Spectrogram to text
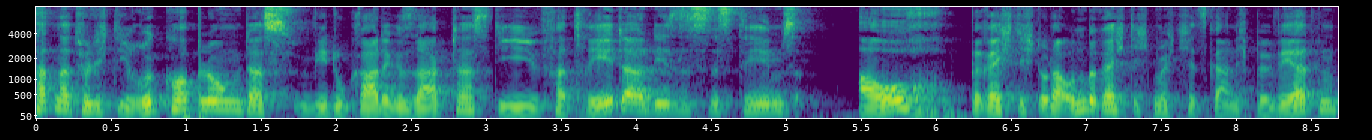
Das hat natürlich die Rückkopplung, dass, wie du gerade gesagt hast, die Vertreter dieses Systems auch, berechtigt oder unberechtigt, möchte ich jetzt gar nicht bewerten,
